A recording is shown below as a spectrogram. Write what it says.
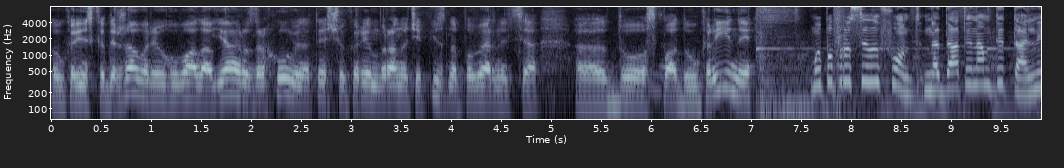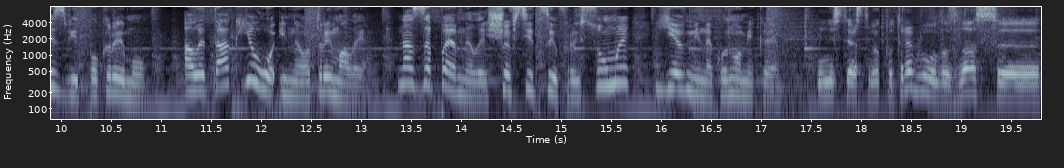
українська держава реагувала. Я розраховую на те, що Крим рано чи пізно повернеться до складу України. Ми попросили фонд надати нам детальний звіт по Криму, але так його і не отримали. Нас запевнили, що всі цифри й суми є в Мінекономіки. Міністерство потребувало з нас е,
